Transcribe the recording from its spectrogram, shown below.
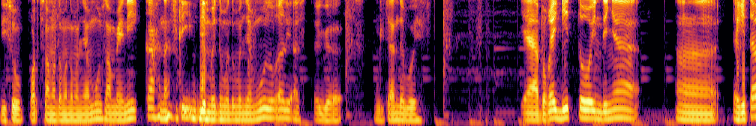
Disupport sama teman-temannya mulu sampai nikah nanti sama teman-temannya mulu kali astaga. Bercanda boy. Ya pokoknya gitu. Intinya uh, ya kita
